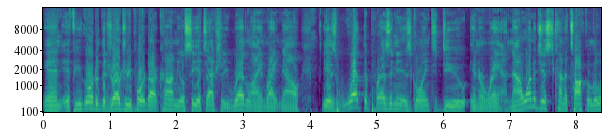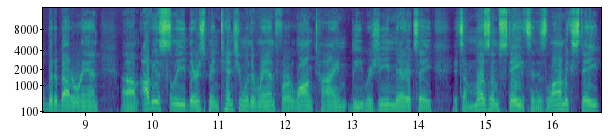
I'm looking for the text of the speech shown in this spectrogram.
and if you go to thedrudgereport.com, you'll see it's actually red line right now, is what the president is going to do in Iran. Now I want to just kind of talk a little bit about Iran. Um, obviously, there's been tension with Iran for a long time. The regime there, it's a it's a Muslim state, it's an Islamic state.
